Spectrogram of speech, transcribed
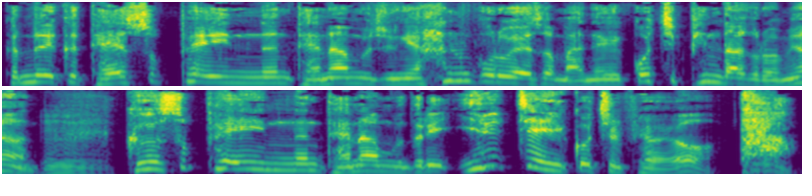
근데 그 대숲에 있는 대나무 중에 한 그루에서 만약에 꽃이 핀다 그러면 음. 그 숲에 있는 대나무들이 일제히 꽃을 펴요. 다.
